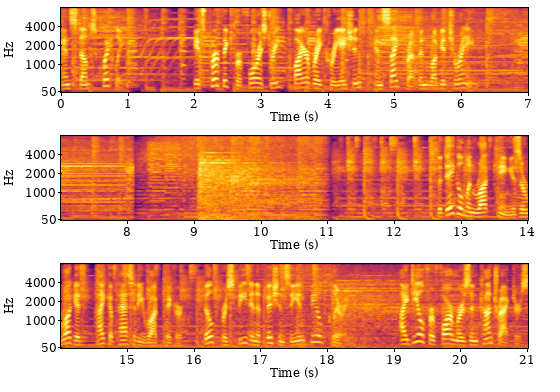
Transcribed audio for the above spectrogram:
and stumps quickly. It's perfect for forestry, firebreak creation, and site prep in rugged terrain. The Degelman Rock King is a rugged, high-capacity rock picker, built for speed and efficiency in field clearing. Ideal for farmers and contractors,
